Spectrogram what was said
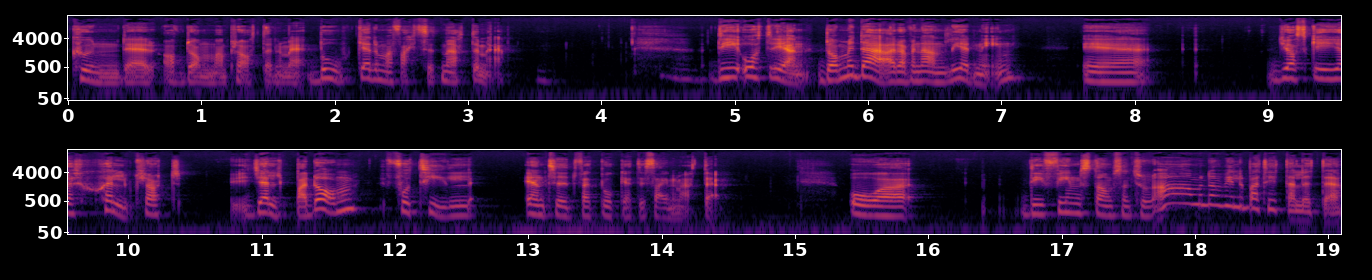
kunder av de man pratade med bokade man faktiskt ett möte med? Det är återigen, de är där av en anledning. Eh, jag ska ju självklart hjälpa dem få till en tid för att boka ett designmöte. Och det finns de som tror, ah men de ville bara titta lite.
